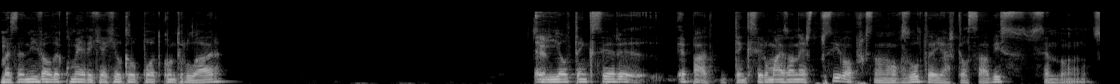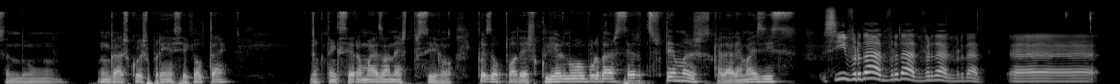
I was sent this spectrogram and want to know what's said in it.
Mas a nível da comédia, que é aquilo que ele pode controlar, Certo. aí ele tem que ser, eh, epá, tem que ser o mais honesto possível, porque senão não resulta, e acho que ele sabe isso, sendo um, sendo um, um gajo com a experiência que ele tem. Ele tem que ser o mais honesto possível. Depois ele pode escolher não abordar certos temas, se calhar é mais isso. Sim, verdade, verdade, verdade, verdade. Ah,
